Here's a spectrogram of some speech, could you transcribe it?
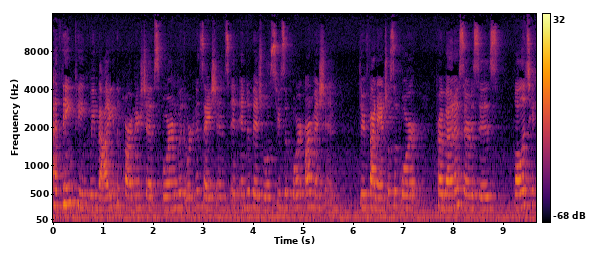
At Think Pink, we value the partnerships formed with organizations and individuals who support our mission through financial support, pro bono services, volunteer-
